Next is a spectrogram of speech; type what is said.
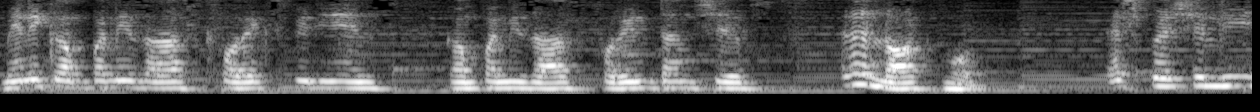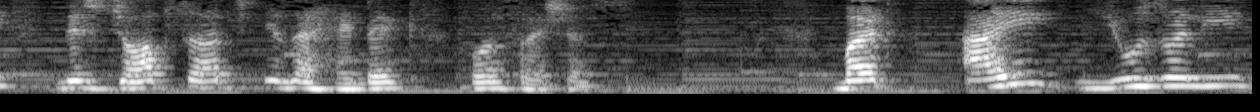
Many companies ask for experience, companies ask for internships, and a lot more. Especially this job search is a headache for freshers. But I usually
